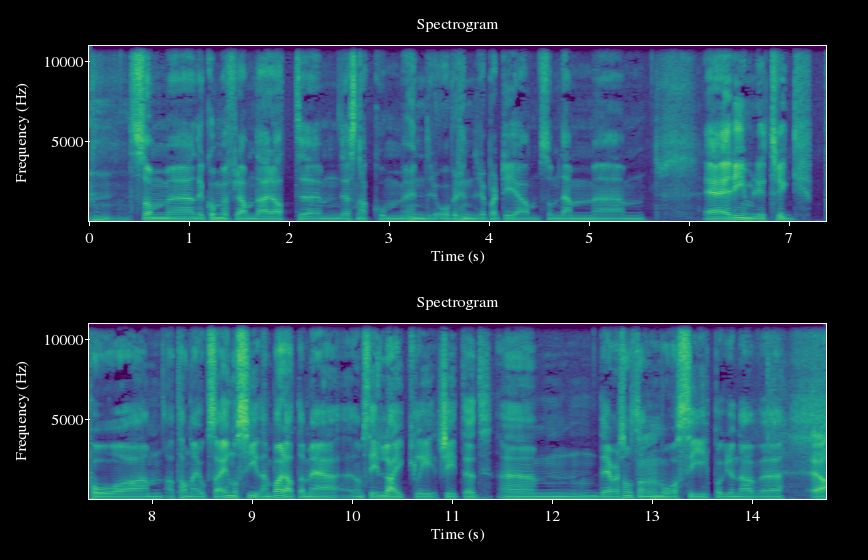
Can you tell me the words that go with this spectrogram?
som uh, det kommer frem der, at um, det er snakk om 100, over 100 partier som de um, er rimelig trygge på at han har juksa i. Nå sier de bare at de, er, de sier 'likely cheated'. Det er vel sånn som de må si på grunn av uh, Ja.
